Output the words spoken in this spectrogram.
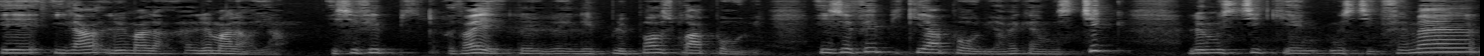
et il a le, le malaria. Il se fait piquer, vous voyez, le, le, le poste pour lui. Il se fait piquer à pour lui avec un moustique. Le moustique qui est une moustique femelle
